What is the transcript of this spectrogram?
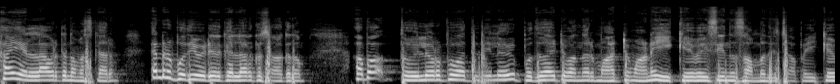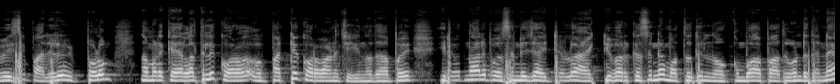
ഹായ് എല്ലാവർക്കും നമസ്കാരം. എന്റെ ഒരു പുതിയ വീഡിയോയിലേക്ക് എല്ലാവർക്കും സ്വാഗതം. അപ്പോൾ തൊഴിലുറപ്പ് പദ്ധതിയിൽ പുതുതായിട്ട് വന്നൊരു മാറ്റമാണ് ഇ കെ വൈ സി എന്ന് സംബന്ധിച്ച്. അപ്പോൾ ഇ കെ വൈ സി പലരും ഇപ്പോഴും നമ്മുടെ കേരളത്തിൽ കുറ പറ്റ കുറവാണ് ചെയ്യുന്നത്. അപ്പോൾ ഇരുപത്തിനാല് പെർസെന്റേജ് ആയിട്ടുള്ളൂ ആക്റ്റീവ് വർക്കേഴ്സിന്റെ മൊത്തത്തിൽ നോക്കുമ്പോൾ അപ്പോൾ അതുകൊണ്ട് തന്നെ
